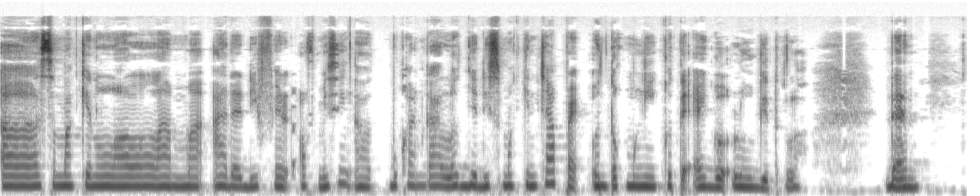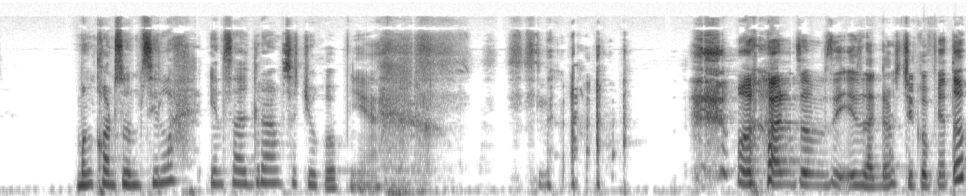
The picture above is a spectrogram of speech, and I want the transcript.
uh, semakin lo lama ada di fear of missing out bukankah lo jadi semakin capek untuk mengikuti ego lo gitu loh dan mengkonsumsilah Instagram secukupnya mengkonsumsi Instagram secukupnya tuh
